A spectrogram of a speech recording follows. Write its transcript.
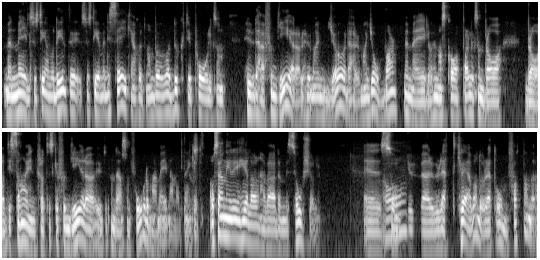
men mailsystem, och det är inte systemen i sig kanske utan man behöver vara duktig på liksom, hur det här fungerar, hur man gör det här, hur man jobbar med mail och hur man skapar liksom bra, bra design för att det ska fungera utifrån den som får de här mejlen helt enkelt. Och sen är det hela den här världen med social eh, ja. som ju är rätt krävande och rätt omfattande.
